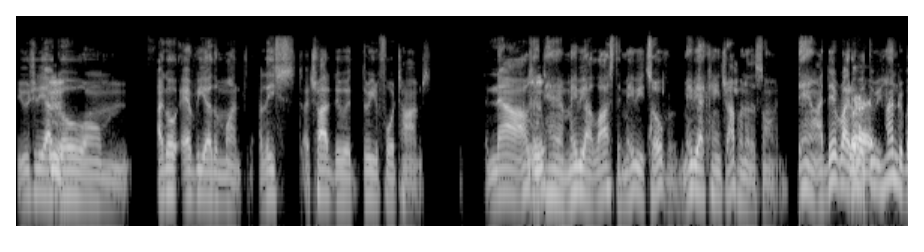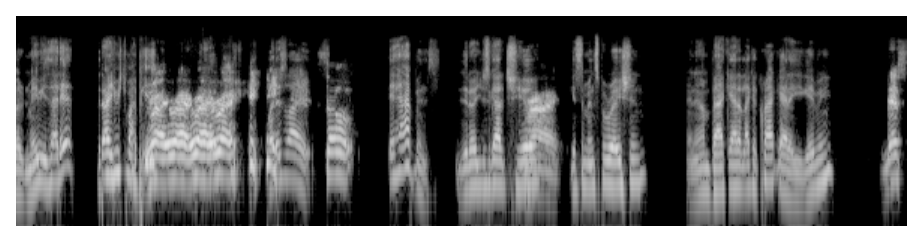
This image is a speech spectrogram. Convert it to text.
Usually I mm. go um I go every other month. At least I try to do it three to four times. And now I was mm-hmm. like, damn, maybe I lost it. Maybe it's over. Maybe I can't drop another song. Damn, I did write right. over 300, but maybe is that it? Did I reach my peak? Right, right, right, right. but it's like so it happens. You know, you just gotta chill, right. get some inspiration, and then I'm back at it like a crack at it. You get me? That's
